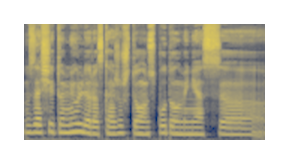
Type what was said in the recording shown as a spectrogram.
В защиту Мюллера скажу, что он спутал меня с... Э,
